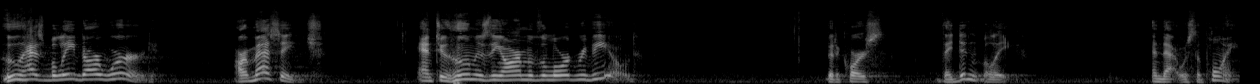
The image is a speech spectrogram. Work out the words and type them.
Who has believed our word, our message? And to whom is the arm of the Lord revealed? But of course, they didn't believe. And that was the point.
